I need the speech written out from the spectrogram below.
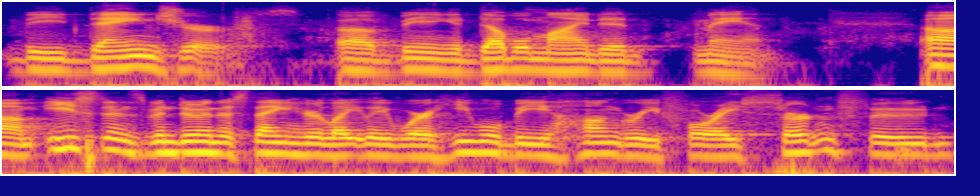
the dangers of being a double minded man. Um, Easton's been doing this thing here lately where he will be hungry for a certain food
